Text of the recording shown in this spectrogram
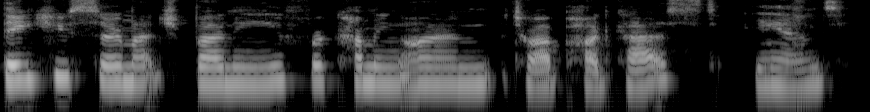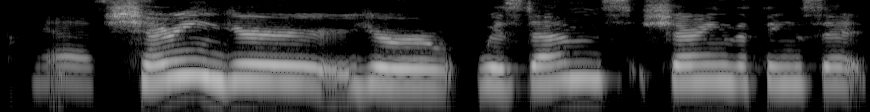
Thank you so much, Bunni, for coming on to our podcast and Yes. sharing your your wisdoms, sharing the things that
